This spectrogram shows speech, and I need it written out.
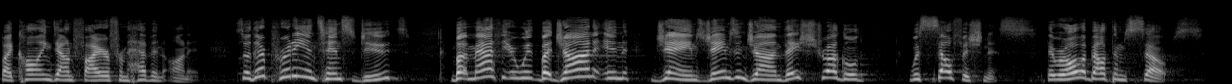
by calling down fire from heaven on it. So they're pretty intense dudes. But Matthew, but John and James, James and John, they struggled with selfishness. They were all about themselves.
